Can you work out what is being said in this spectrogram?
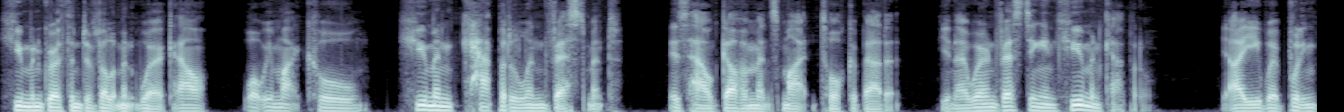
human growth and development work. Our what we might call human capital investment is how governments might talk about it. You know, we're investing in human capital, i.e., we're putting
